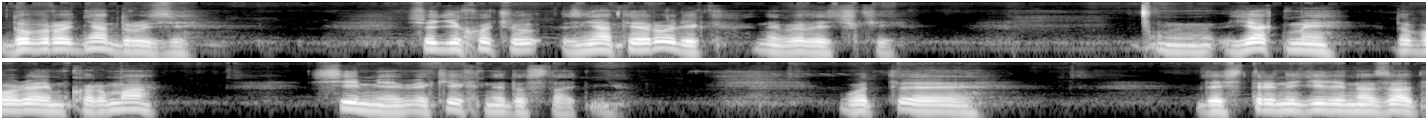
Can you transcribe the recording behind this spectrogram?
Доброго дня, друзі. Сьогодні хочу зняти ролик невеличкий, е, як ми додаємо корма сім'ям, яких недостатньо. От е, десь три неділі назад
